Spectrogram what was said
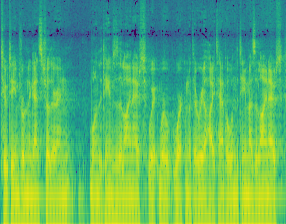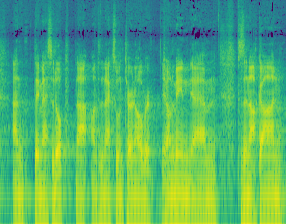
two teams running against each other and one of the teams has a line out, we're, we're working with a real high tempo. When the team has a line out and they mess it up, nah, onto the next one, turnover. Do you know what I mean? Um, if there's a knock on,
